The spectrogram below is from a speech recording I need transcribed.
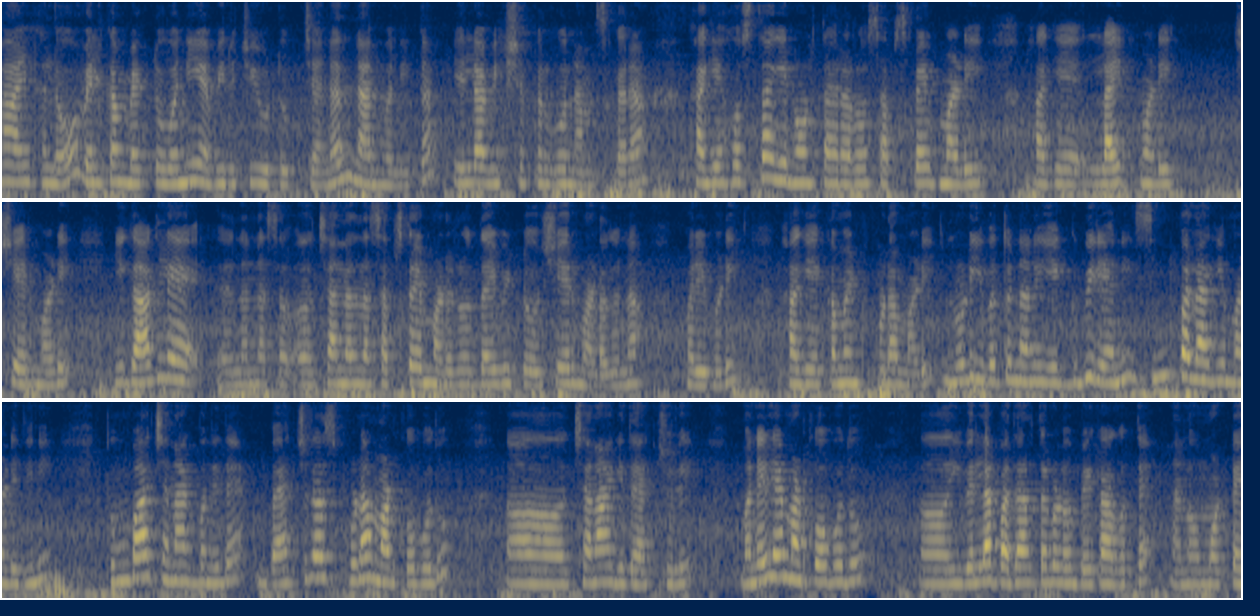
Hi hello welcome back to Vani Abhiruchi YouTube ಚಾನಲ್ ನಾನು ವನಿತಾ. ಎಲ್ಲ ವೀಕ್ಷಕರಿಗೂ ನಮಸ್ಕಾರ. ಹಾಗೆ ಹೊಸದಾಗಿ ನೋಡ್ತಾ ಇರೋರು ಸಬ್ಸ್ಕ್ರೈಬ್ ಮಾಡಿ, ಹಾಗೆ ಲೈಕ್ ಮಾಡಿ ಶೇರ್ ಮಾಡಿ. ಈಗಾಗಲೇ ನನ್ನ ಸ ಚಾನಲ್ನ ಸಬ್ಸ್ಕ್ರೈಬ್ ಮಾಡಿರೋ ದಯವಿಟ್ಟು ಶೇರ್ ಮಾಡೋದನ್ನು ಮರಿಬೇಡಿ. ಹಾಗೆ ಕಮೆಂಟ್ ಕೂಡ ಮಾಡಿ. ನೋಡಿ, ಇವತ್ತು ನಾನು ಎಗ್ ಬಿರಿಯಾನಿ ಸಿಂಪಲ್ಲಾಗಿ ಮಾಡಿದ್ದೀನಿ. ತುಂಬ ಚೆನ್ನಾಗಿ ಬಂದಿದೆ. ಬ್ಯಾಚುಲರ್ಸ್ ಕೂಡ ಮಾಡ್ಕೋಬೋದು. ಚೆನ್ನಾಗಿದೆ ಆ್ಯಕ್ಚುಲಿ ಮನೇಲೇ ಮಾಡ್ಕೋಬೋದು. ಇವೆಲ್ಲ ಪದಾರ್ಥಗಳು ಬೇಕಾಗುತ್ತೆ. ನಾನು ಮೊಟ್ಟೆ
